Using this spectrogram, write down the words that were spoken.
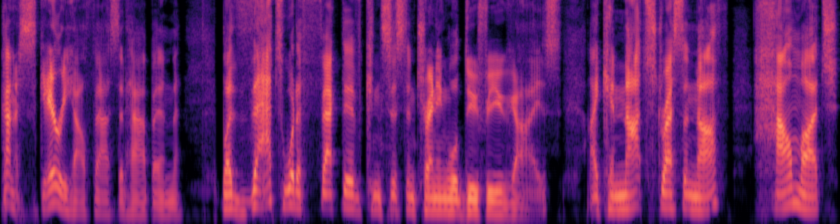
kind of scary how fast it happened. But that's what effective, consistent training will do for you guys. I cannot stress enough how much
